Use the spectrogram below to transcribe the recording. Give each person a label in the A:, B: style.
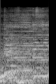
A: Yeah.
